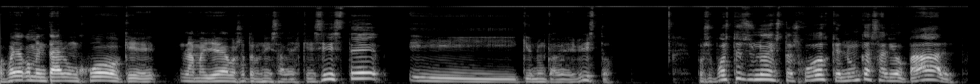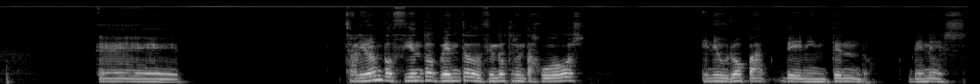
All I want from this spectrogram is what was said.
Os voy a comentar un juego que la mayoría de vosotros ni sabéis que existe y que nunca habéis visto. Por supuesto es uno de estos juegos que nunca salió PAL. Eh, salieron 220 o 230 juegos en Europa de Nintendo, de NES.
